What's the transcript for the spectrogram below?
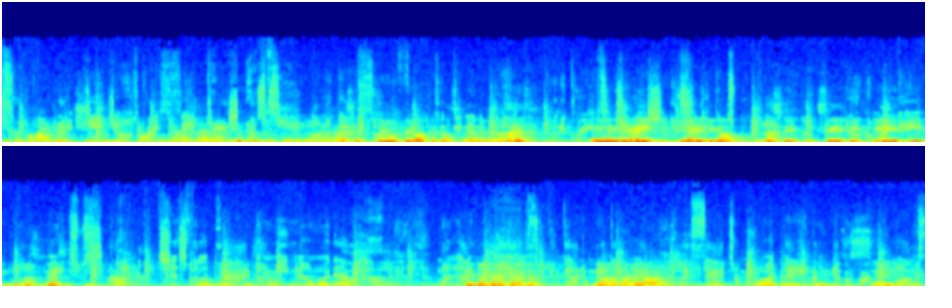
E você falar ainda não tinha isso, só que o cara era É, né? você destruiu o payoff da série, né? Mas. é, e aí, e aí, Digão? E você? O que, que você tem feito e o que você tem assistido? Realmente eu só trabalhar. Não, na real, porra, eu também tô muito sério, velho.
